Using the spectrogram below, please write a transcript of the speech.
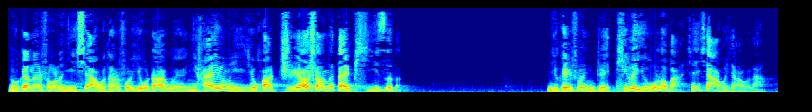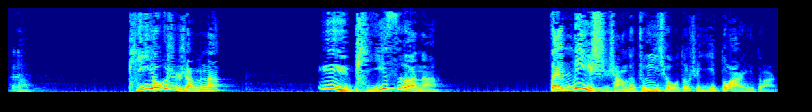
我刚才说了，你吓唬他说油炸鬼，你还用一句话，只要上面带皮子的，你就可以说你这提了油了吧，先吓唬吓唬他。啊，皮油是什么呢？玉皮色呢，在历史上的追求都是一段一段的。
